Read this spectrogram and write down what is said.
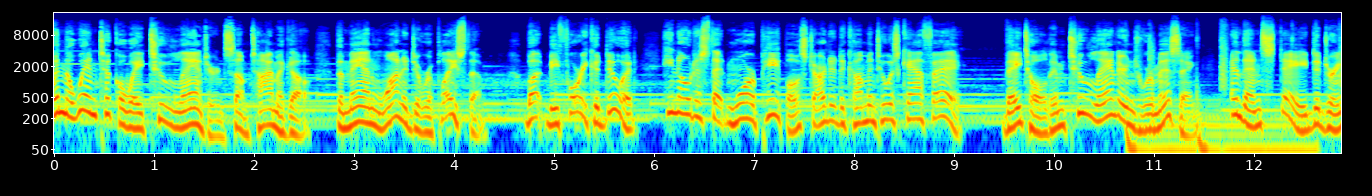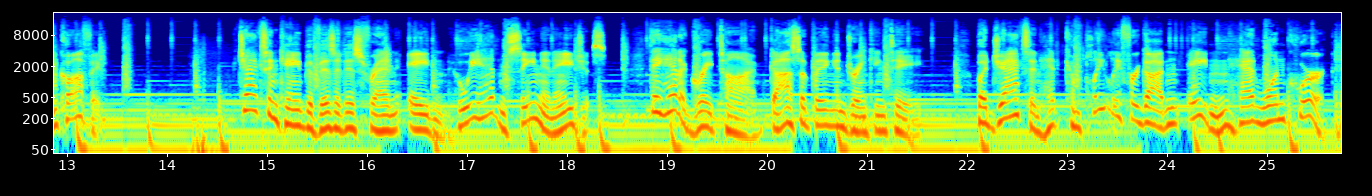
When the wind took away two lanterns some time ago, the man wanted to replace them. But before he could do it, he noticed that more people started to come into his cafe. They told him two lanterns were missing, and then stayed to drink coffee. Jackson came to visit his friend Aiden, who he hadn't seen in ages. They had a great time, gossiping and drinking tea. But Jackson had completely forgotten Aiden had one quirk.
